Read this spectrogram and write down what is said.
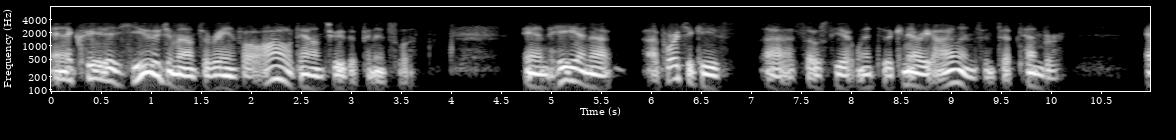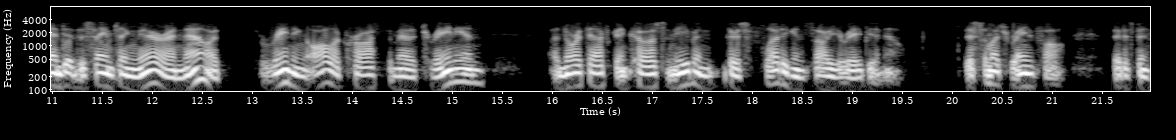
and it created huge amounts of rainfall all down through the peninsula. And he and a, a Portuguese uh, associate went to the Canary Islands in September and did the same thing there. And now it's raining all across the Mediterranean North African coast, and even there's flooding in Saudi Arabia now. There's so much rainfall that it's been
